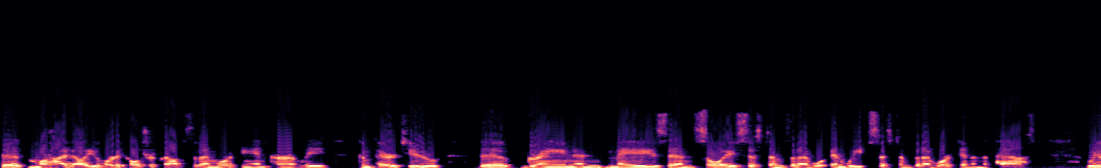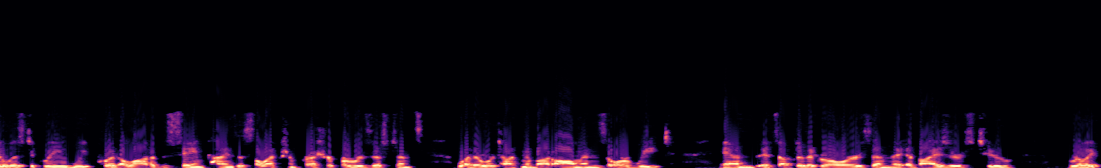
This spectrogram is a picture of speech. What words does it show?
the more high value horticulture crops that I'm working in currently compared to the grain and maize and soy systems that I've and wheat systems that I've worked in in the past. Realistically, we put a lot of the same kinds of selection pressure for resistance, whether we're talking about almonds or wheat. And it's up to the growers and the advisors to really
